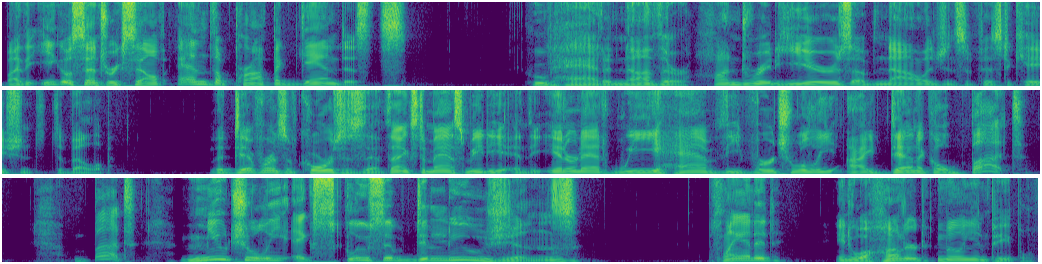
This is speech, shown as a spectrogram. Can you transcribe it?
by the egocentric self and the propagandists who've had another hundred years of knowledge and sophistication to develop. The difference, of course, is that thanks to mass media and the internet, we have the virtually identical but but mutually exclusive delusions planted into 100 million people.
